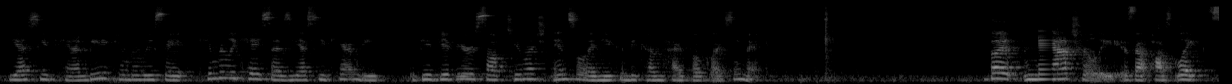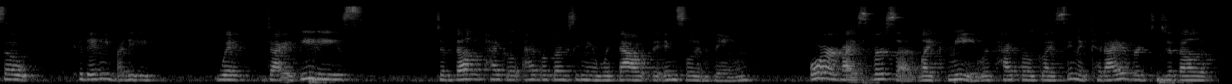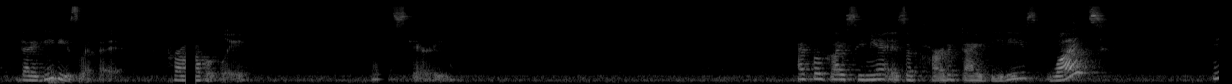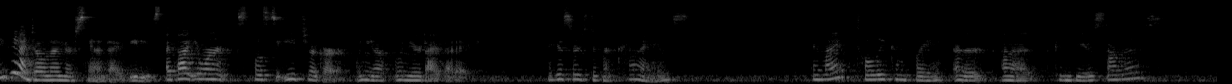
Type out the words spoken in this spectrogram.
yes, you can be. Kimberly say Kimberly K says yes, you can be. If you give yourself too much insulin, you can become hypoglycemic. But naturally, is that possible? Like, so could anybody with diabetes develop hypo- hypoglycemia without the insulin thing? Or vice versa, like me with hypoglycemia, could I ever develop diabetes with it? Probably. That's scary. Hypoglycemia is a part of diabetes? What? Maybe I don't understand diabetes. I thought you weren't supposed to eat sugar when you when you're diabetic. I guess there's different kinds. Am I totally complain or uh, confused on this?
